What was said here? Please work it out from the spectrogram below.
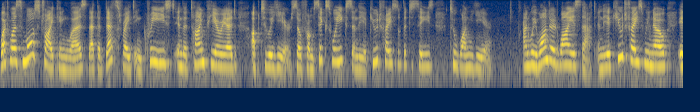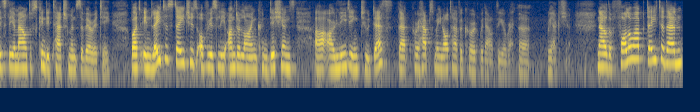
What was more striking was that the death rate increased in the time period up to a year, so from six weeks in the acute phase of the disease to one year. And we wondered, why is that? In the acute phase, we know it's the amount of skin detachment severity. But in later stages, obviously, underlying conditions uh, are leading to death that perhaps may not have occurred without the uh, reaction. Now, the follow-up data then,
